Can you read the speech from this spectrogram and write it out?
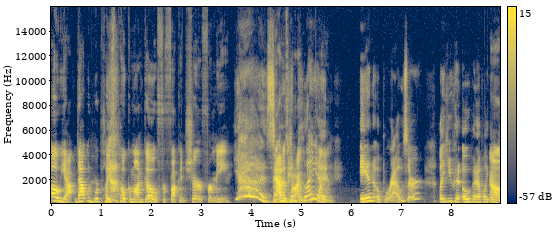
Oh yeah, that would replace Pokemon Go for fucking sure for me. Yes! That is what I would be play it in a browser. Like you can open up like a Oh.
